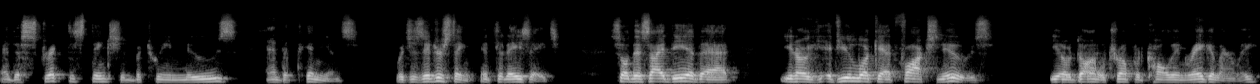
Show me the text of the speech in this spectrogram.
and a strict distinction between news and opinions, which is interesting in today's age. So, this idea that, you know, if you look at Fox News, you know, Donald Trump would call in regularly,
